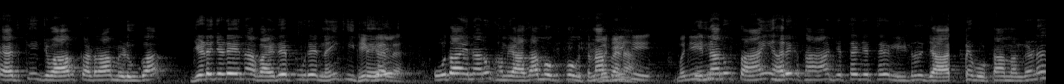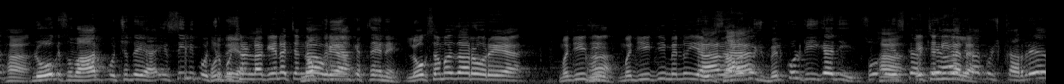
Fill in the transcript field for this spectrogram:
ਐਤਕੀ ਜਵਾਬ ਕੜਰਾ ਮਿਲੂਗਾ ਜਿਹੜੇ ਜਿਹੜੇ ਇਹਨਾਂ ਵਾਅਦੇ ਪੂਰੇ ਨਹੀਂ ਕੀਤੇ। ਉਹਦਾ ਇਹਨਾਂ ਨੂੰ ਖਮਿਆਜ਼ਾ ਭੁਗਤਣਾ ਮਨਜੀਤ ਪੈਣਾ। ਇਹਨਾਂ। ਨੂੰ ਤਾਂ ਹੀ ਹਰ ਇੱਕ ਥਾਂ ਜਿੱਥੇ ਜਿੱਥੇ ਲੀਡਰ ਜਾ ਰਹੇ ਨੇ ਵੋਟਾਂ ਮੰਗਣ। ਲੋਕ ਸਵਾਲ ਪੁੱਛਦੇ ਆ ਇਸੇ ਲਈ ਹੁਣ ਪੁੱਛਦੇ ਆ। ਪੁੱਛਣ ਲੱਗੇ ਨਾ ਚੰਗਾ ਹੋ ਗਿਆ। ਨੌਕਰੀਆਂ ਕਿੱਥੇ ਨੇ? ਲੋਕ ਸਮਝਦਾਰ ਹੋ ਰਹੇ ਆ। ਮਨਜੀਤ ਜੀ। ਮਨਜੀਤ ਜੀ ਮੈਨੂੰ ਇਹ ਯਾਦ ਸਾਰਾ ਹੈ ਕੁਝ ਬਿਲਕੁਲ ਠੀਕ ਹੈ ਜੀ। ਸੋ ਇਸ ਇਹ ਕਰਕੇ ਚੰਗੀ ਆਹ ਗੱਲ ਹੈ। ਜਿਹੜਾ ਕੁਝ ਕਰ ਰਿਹਾ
